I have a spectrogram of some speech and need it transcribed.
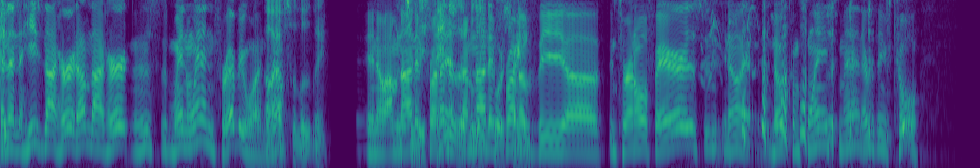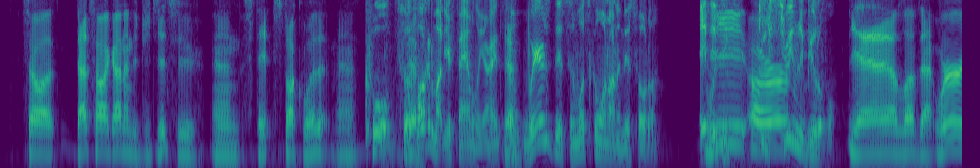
and then he's not hurt, I'm not hurt, and this is win win for everyone. Oh, you know? absolutely. You know, I'm not in front of I'm not in front of the uh, internal affairs. and, You know, no complaints, man. Everything's cool. So uh, that's how I got into jujitsu and stay, stuck with it, man. Cool. So Yeah. talking about your family, all right? So Yeah. where's this and what's going on in this photo? It is We e- are- extremely beautiful. Yeah, I love that. We're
